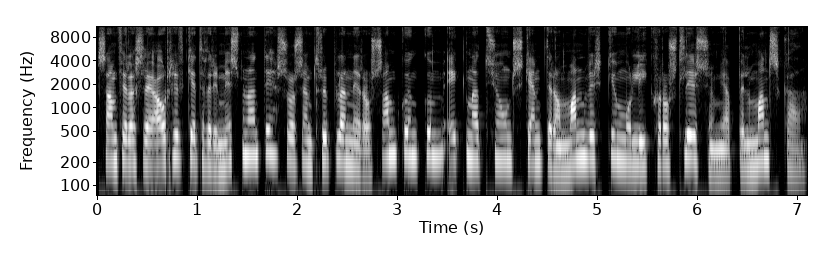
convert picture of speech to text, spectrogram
Samfélagslega áhrif geta verið mismunandi, svo sem trublanir á samgöngum, eignatjón, skemdir á mannvirkjum og líkur á slísum, jafnvel mannskaða.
